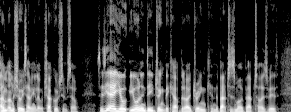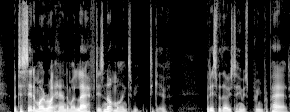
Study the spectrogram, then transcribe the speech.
I'm, I'm, sure he's having a little chuckle to himself. He says, Yeah, you'll, you'll indeed drink the cup that I drink and the baptism I baptize with. But to sit at my right hand and my left is not mine to, be, to give, but it's for those to whom it's been prepared.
